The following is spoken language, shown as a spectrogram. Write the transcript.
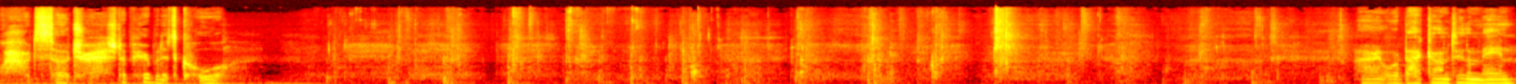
Wow, it's so trashed up here, but it's cool. All right, we're back onto the main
